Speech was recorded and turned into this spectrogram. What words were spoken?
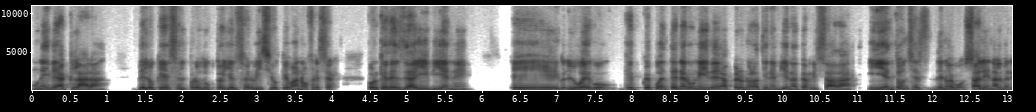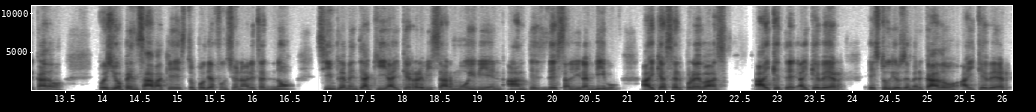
una idea clara de lo que es el producto y el servicio que van a ofrecer, porque desde ahí viene eh, luego que, que, pueden tener una idea pero no la tienen bien aterrizada y entonces de nuevo salen al mercado pues yo pensaba que esto podía funcionar. No, simplemente aquí hay que revisar muy bien antes de salir en vivo. Hay que hacer pruebas, hay que, hay que ver estudios de mercado, hay que ver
